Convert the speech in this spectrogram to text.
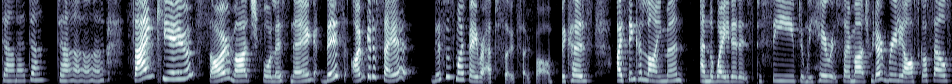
Da da da da. Thank you so much for listening. This, I'm going to say it, this was my favorite episode so far because I think alignment and the way that it's perceived and we hear it so much, we don't really ask ourselves,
